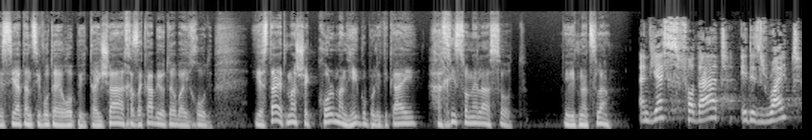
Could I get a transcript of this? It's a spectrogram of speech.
נשיאת הנציבות האירופית, האישה החזקה ביותר באיחוד. היא עשתה את מה שכל מנהיג ופוליטיקאי הכי שונא לעשות. היא התנצלה. And yes, for that, it is right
